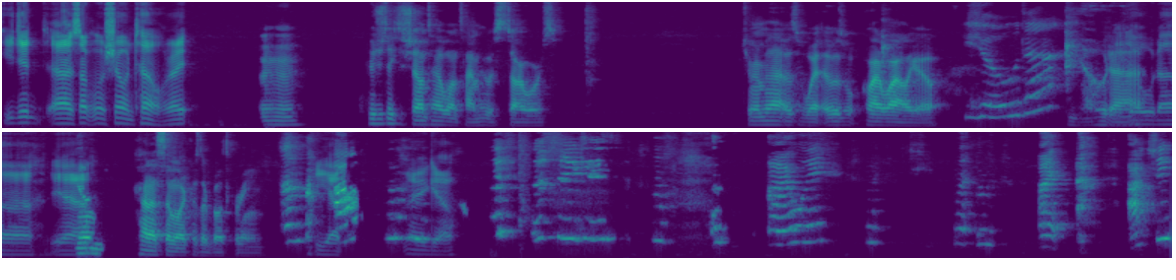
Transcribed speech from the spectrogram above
you did uh, something with show and tell, right? hmm who did you take to show and tell one time? Who was Star Wars? Do you remember that? It was wa- it was quite a while ago. Yoda. Yoda. Yoda. Yeah. Yeah, kind of similar because they're both green. Yep. There you go. Actually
